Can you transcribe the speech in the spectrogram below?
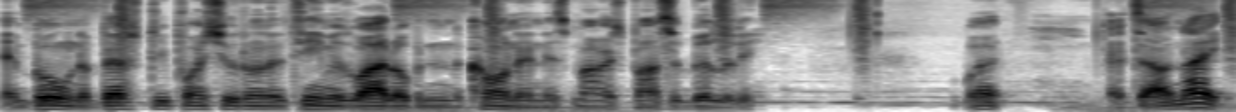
And boom, the best three point shooter on the team is wide open in the corner, and it's my responsibility. But that's our night.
